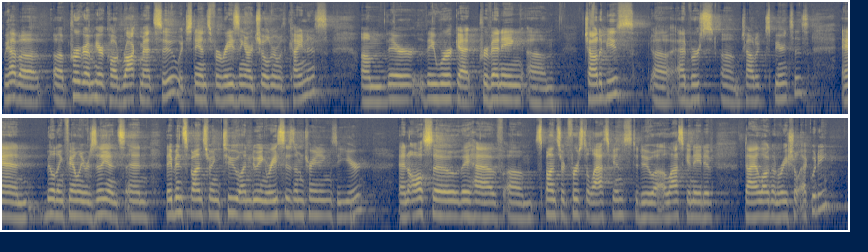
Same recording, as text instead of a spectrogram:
We have a, a, program here called Rock Mat-Su, which stands for Raising Our Children with Kindness. Um, they work at preventing um, child abuse uh, adverse um, child experiences and building family resilience. And they've been sponsoring two Undoing Racism trainings a year. And also, they have um, sponsored First Alaskans to do Alaska Native dialogue on racial equity.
